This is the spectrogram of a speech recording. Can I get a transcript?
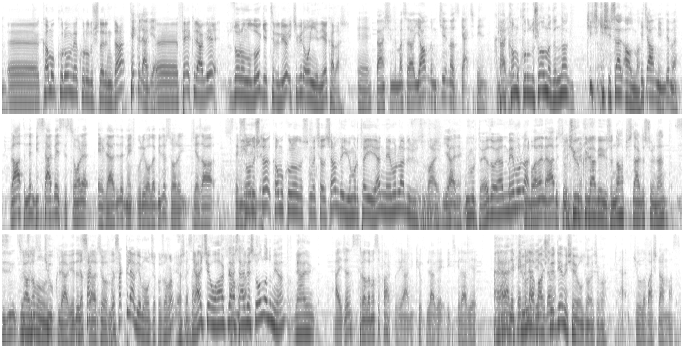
Ee, kamu kurum ve kuruluşlarında F klavye. e, F klavye zorunluluğu getiriliyor 2017'ye kadar. Ee, ben şimdi mesela yandım ki nasıl? Gerçi benim Sen klavye. kamu kuruluşu olmadığında hiç kişisel alma. Hiç almayayım değil mi? Rahatım değil mi? Biz serbestiz. Sonra evlerde de mecburi olabilir. Sonra ceza sistemi gelebilir. Sonuçta kamu kuruluşunda çalışan ve yumurtayı yiyen memurlar düşünsün. Hayır. Yani. Yumurtaya doyan memurlar. Bana ne abi sonuçta? Q klavye yüzünden hapislerde sürünen. Sizin adam suçunuz. Q klavyede Yasak, ısrarcı olmak. yasak klavye mi olacak o zaman? Gerçi o harfler Kamuda. serbest olmadı mı ya? Yani Hayır canım sıralaması farklı yani Q klavye, X klavye. herhalde F Q ile klavyede de başlıyor diye mi şey oldu acaba? Yani Q ile başlanmaz.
